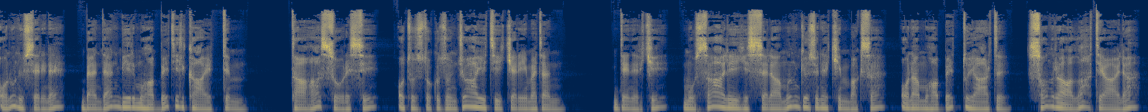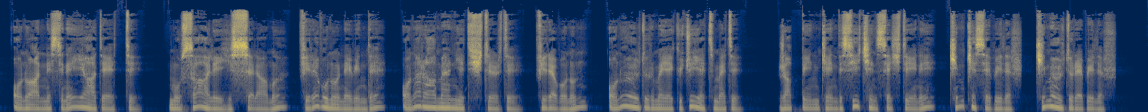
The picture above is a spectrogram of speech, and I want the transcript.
Onun üzerine benden bir muhabbet ilka ettim. Taha suresi 39. ayeti kerimeden denir ki Musa aleyhisselamın gözüne kim baksa ona muhabbet duyardı. Sonra Allah Teala onu annesine iade etti. Musa aleyhisselamı Firavun'un evinde ona rağmen yetiştirdi. Firavun'un onu öldürmeye gücü yetmedi. Rabbin kendisi için seçtiğini kim kesebilir, kim öldürebilir?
